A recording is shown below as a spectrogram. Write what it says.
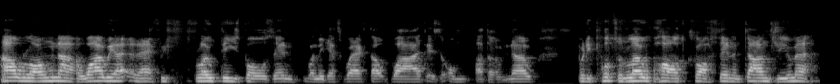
how long now? Why are we if we float these balls in when they get worked out wide is um, I don't know. But he puts a low hard cross in, and Danjuma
